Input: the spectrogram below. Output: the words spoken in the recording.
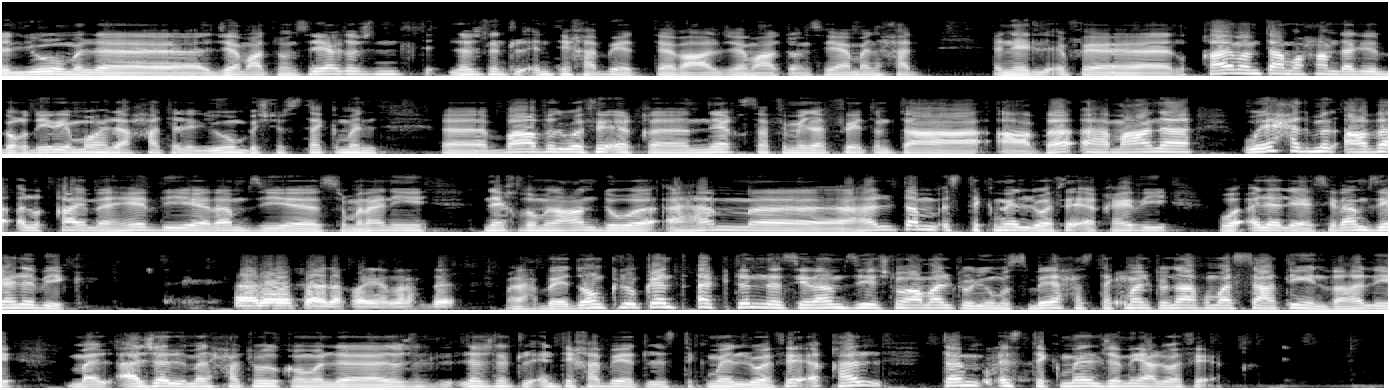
اليوم الجامعة التونسية لجنه الانتخابات التابعه للجامعة التونسية منحت ان القائمة نتاع محمد علي البغديري مهلة حتى اليوم باش تستكمل آه، بعض الوثائق الناقصة في ملفات نتاع اعضائها معنا واحد من أعضاء القائمة هذه رمزي سمراني. ناخذ من عنده أهم آه، هل تم استكمال الوثائق هذه؟ وإلا لا سي رمزي أهلا بك أهلا وسهلا خويا مرحبا. مرحبا. donc لو كنت اكد لنا سي رمزي شنو عملتوا اليوم الصباح؟ استكملتوا نعرفوا ما ساعتين ظهر لي الاجل منحته لكم لجنه الانتخابات لاستكمال الوثائق؟ هل تم استكمال جميع الوثائق؟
